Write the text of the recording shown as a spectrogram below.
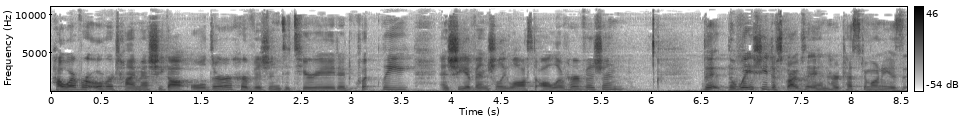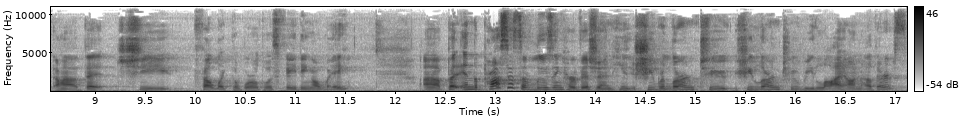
However, over time, as she got older, her vision deteriorated quickly, and she eventually lost all of her vision. The, the way she describes it in her testimony is uh, that she felt like the world was fading away. Uh, but in the process of losing her vision, he, she learn to she learned to rely on others,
